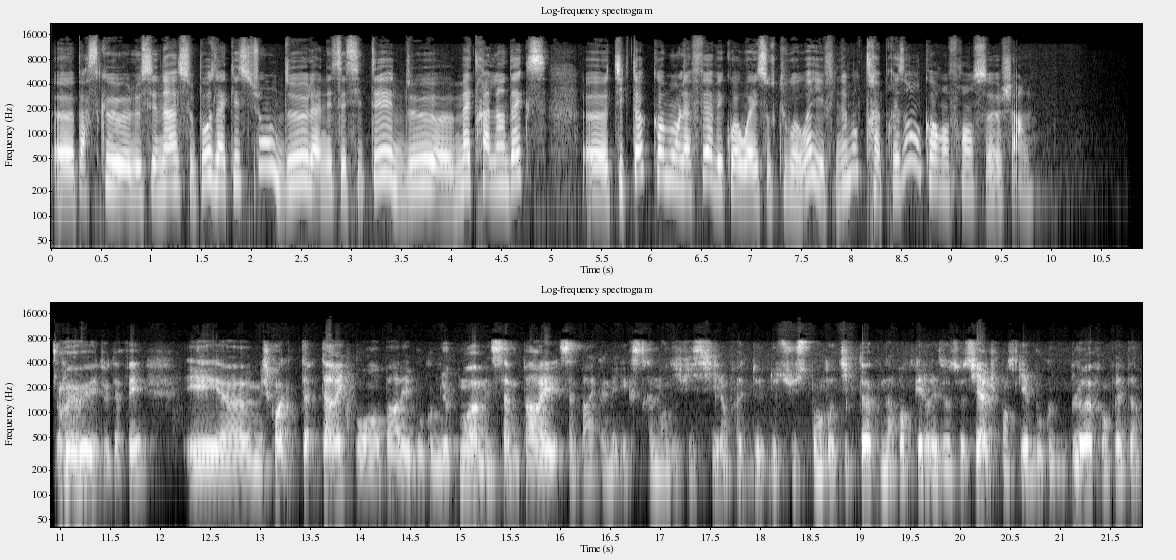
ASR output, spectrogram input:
parce que le Sénat se pose la question de la nécessité de mettre à l'index TikTok comme on l'a fait avec Huawei. Sauf que Huawei est finalement très présent encore en France, Charles. Oui, oui, tout à fait. Et euh, mais je crois que Tariq pourra en parler beaucoup mieux que moi, mais ça me paraît, ça me paraît quand même extrêmement difficile en fait de, suspendre TikTok ou n'importe quel réseau social. Je pense qu'il y a beaucoup de bluff en fait hein,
